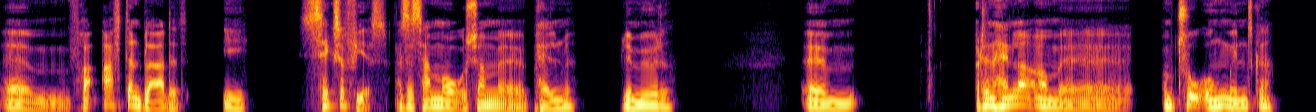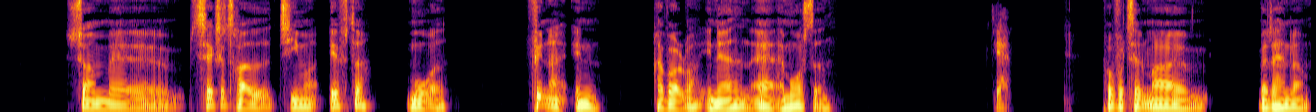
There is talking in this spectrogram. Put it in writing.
øh, fra Aftenbladet i 86, altså samme år som øh, Palme blev myrdet. Øhm, og den handler om, øh, om to unge mennesker, som øh, 36 timer efter mordet finder en revolver i nærheden af, af morstedet. Ja. Prøv at fortælle mig, øh, hvad det handler om.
